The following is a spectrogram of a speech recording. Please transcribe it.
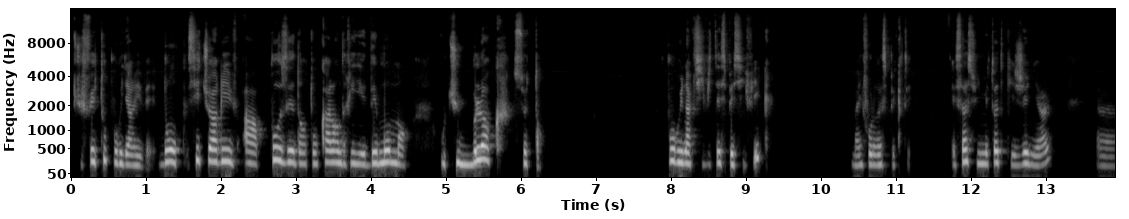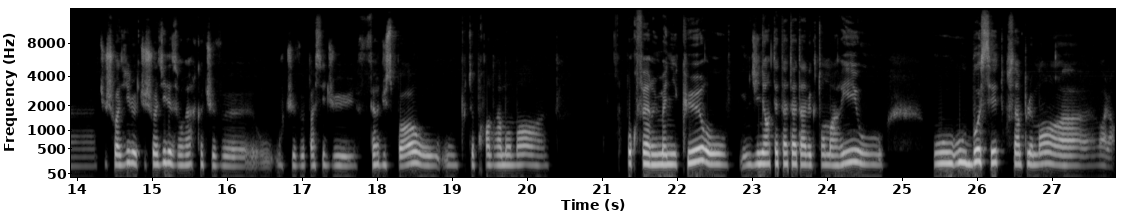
tu fais tout pour y arriver. Donc, si tu arrives à poser dans ton calendrier des moments où tu bloques ce temps pour une activité spécifique, ben, il faut le respecter. Et ça, c'est une méthode qui est géniale. Euh, tu, choisis les horaires que tu veux, où tu veux passer du, faire du sport ou, ou te prendre un moment euh, pour faire une manicure ou dîner en tête à tête avec ton mari ou, ou, bosser tout simplement. Euh, voilà.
